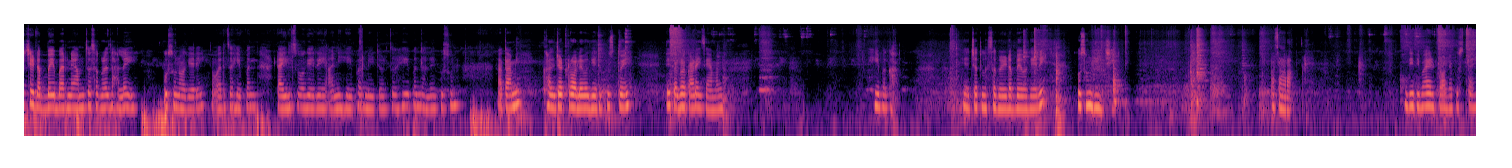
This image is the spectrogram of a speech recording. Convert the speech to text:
वरचे डब्बे बरणे आमचं सगळं झालं आहे पुसून वगैरे वरचं हे पण टाईल्स वगैरे आणि हे फर्निचरचं हे पण झालं आहे पुसून. आता आम्ही खालच्या ट्रॉले वगैरे पुसतो आहे ते सगळं काढायचं आहे आम्हाला. हे बघा. याच्यातलं सगळे डबे वगैरे पुसून घ्यायचे. पसारा. दीदी बाहेर ट्रॉल्या पुसताय.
